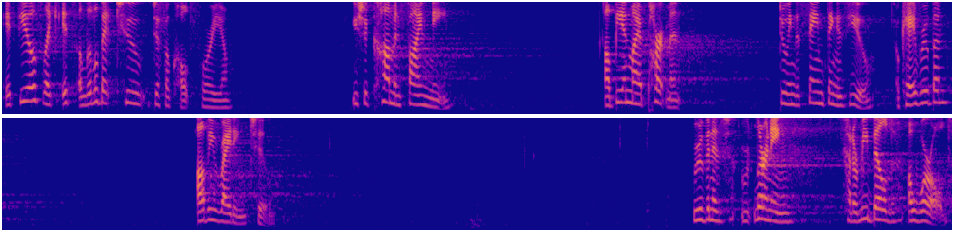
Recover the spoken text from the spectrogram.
it feels like it's a little bit too difficult for you, you should come and find me I'll be in my apartment doing the same thing as you, okay, Ruben? I'll be writing too. Ruben is learning how to rebuild a world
